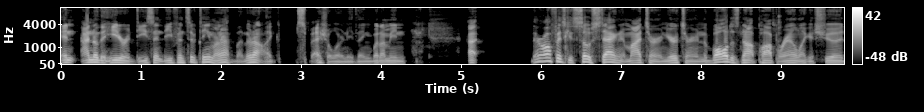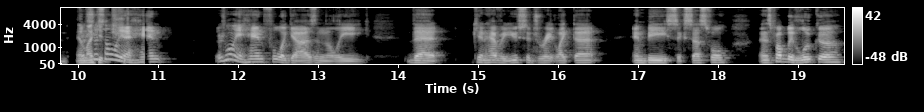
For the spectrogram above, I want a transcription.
and I know the Heat are a decent defensive team. They're not, they're not like special or anything, but I mean, their offense gets so stagnant. My turn, your turn. The ball does not pop around like it should, and there's like only a hand. There's only a handful of guys in the league that can have a usage rate like that and be successful, and it's probably Luka,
